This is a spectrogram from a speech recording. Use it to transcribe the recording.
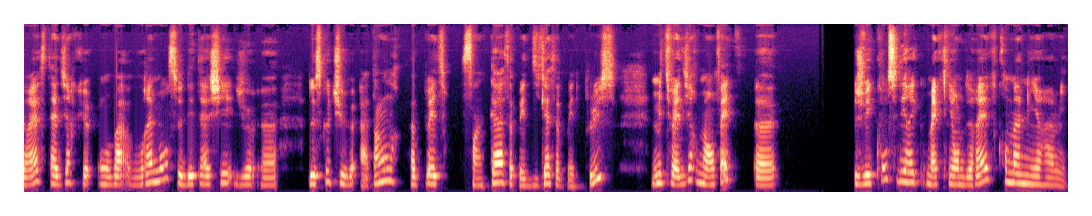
rêve, c'est-à-dire qu'on va vraiment se détacher euh, de ce que tu veux atteindre. Ça peut être 5K, ça peut être 10K, ça peut être plus. Mais tu vas dire, mais en fait, euh, je vais considérer ma cliente de rêve comme ma meilleure amie.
